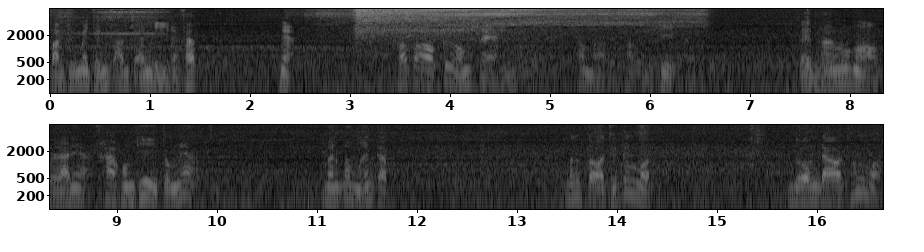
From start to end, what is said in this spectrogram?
ความจริงไม่ถึง 3 0 0 0 0 0ดีนะครับเนี่ยเขาก็เอาเครื่องของแสงเข้ามาเป็นค่าคงที่กันแต่ทางลูกหอกเวลาเนี่ยค่าคงที่ตรงเนี้ยมันก็เหมือนกับ มันต่อถึงทั้งหมด ดวงดาวทั้งหมด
